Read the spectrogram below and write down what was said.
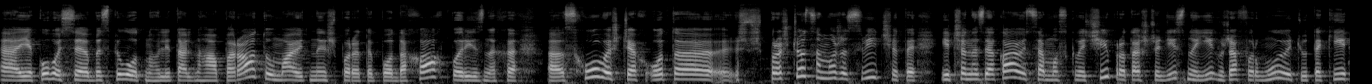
е, якогось е, безпілотного літального апарату, мають нишпорити по дахах, по різних е, сховищах. От про що це може свідчити? І чи не злякаються москвичі про те, що дійсно їх вже формують у такі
